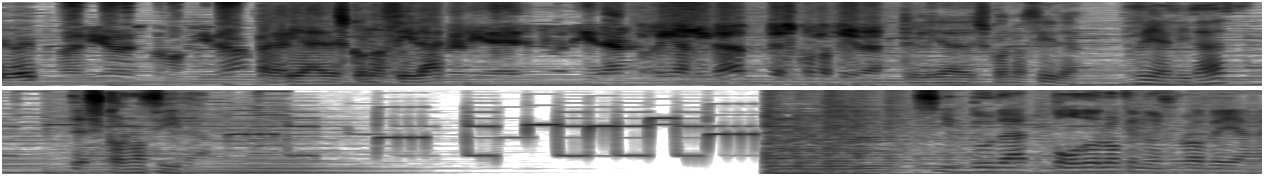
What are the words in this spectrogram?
Realidad desconocida. Realidad desconocida. Realidad desconocida. Realidad desconocida. Realidad desconocida. Realidad desconocida. Sin duda, todo lo que nos rodea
